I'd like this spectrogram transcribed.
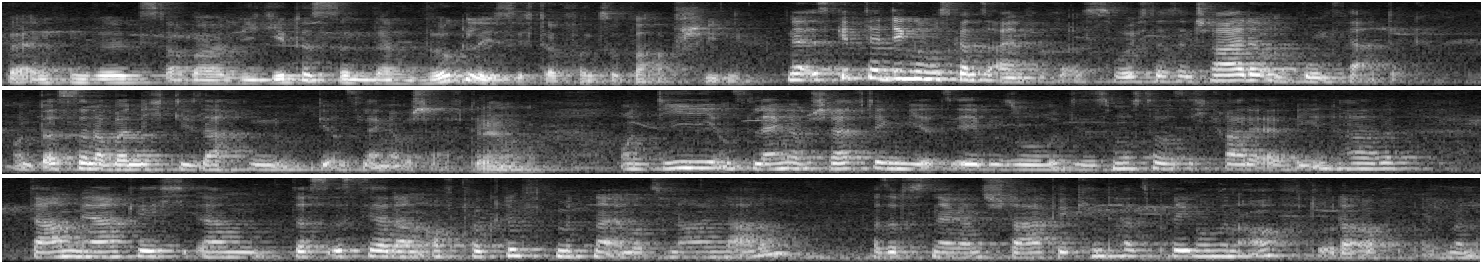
beenden willst, aber wie geht es denn dann wirklich, sich davon zu verabschieden? Ja, es gibt ja Dinge, wo es ganz einfach ist, wo ich das entscheide und boom, fertig. Und das sind aber nicht die Sachen, die uns länger beschäftigen. Ja. Und die, die uns länger beschäftigen, wie jetzt eben so dieses Muster, was ich gerade erwähnt habe, da merke ich, ähm, das ist ja dann oft verknüpft mit einer emotionalen Ladung. Also das sind ja ganz starke Kindheitsprägungen oft oder auch ich meine,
